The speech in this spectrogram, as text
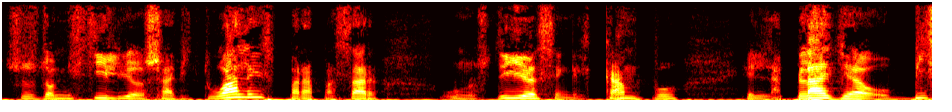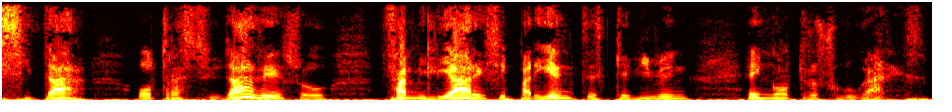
sus domicilios habituales para pasar unos días en el campo, en la playa o visitar otras ciudades o familiares y parientes que viven en otros lugares.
